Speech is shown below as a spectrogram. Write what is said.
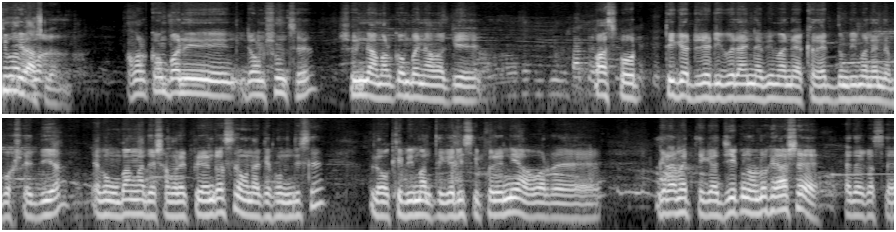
কীভাবে আসলেন? আমার কোম্পানি যখন শুনছে শুনে আমার কোম্পানি আমাকে পাসপোর্ট টিকিট রেডি করে আইনা বিমানে একটা একদম বিমানে আইনা বসাই দিয়া এবং বাংলাদেশ আমার এক ফ্রেন্ড আছে ওনাকে ফোন দিছে বলে ওকে বিমান থেকে রিসিভ করে নিয়ে ওর গ্রামের থেকে যে কোনো লোকে আসে এদের কাছে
